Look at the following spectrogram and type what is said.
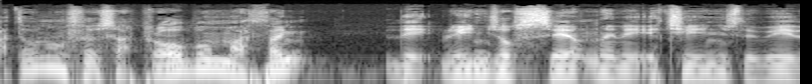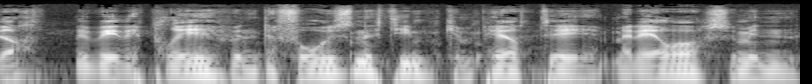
I don't know if it's a problem. I think the Rangers certainly need to change the way they the way they play when Defoe's in the team compared to Morelos. I mean,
